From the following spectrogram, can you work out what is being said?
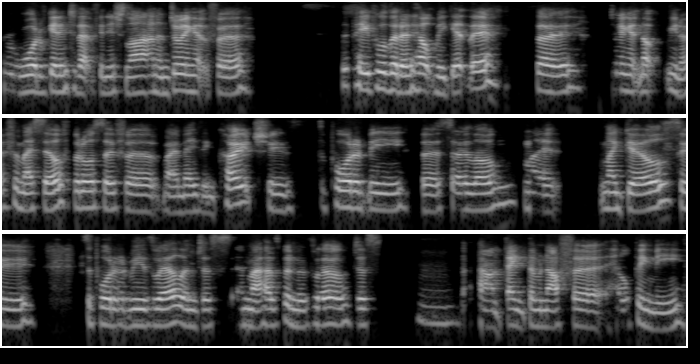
The reward of getting to that finish line and doing it for the people that had helped me get there. So doing it not you know for myself but also for my amazing coach who's supported me for so long my my girls who supported me as well and just and my husband as well just mm. i can't thank them enough for helping me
